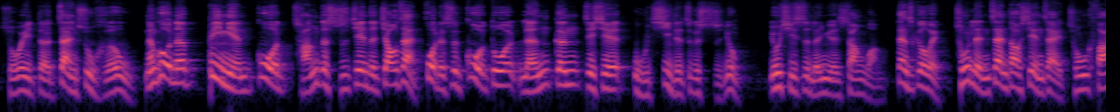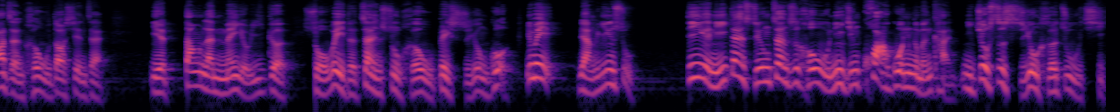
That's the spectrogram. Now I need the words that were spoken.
所谓的战术核武，能够呢避免过长的时间的交战，或者是过多人跟这些武器的这个使用，尤其是人员伤亡。但是各位，从冷战到现在，从发展核武到现在，也当然没有一个所谓的战术核武被使用过，因为两个因素：第一个，你一旦使用战术核武，你已经跨过那个门槛，你就是使用核子武器。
